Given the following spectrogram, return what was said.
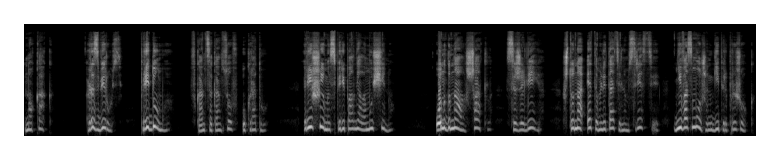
Но как? Разберусь, придумаю, в конце концов украду. Решимость переполняла мужчину. Он гнал шаттл, сожалея, что на этом летательном средстве невозможен гиперпрыжок.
